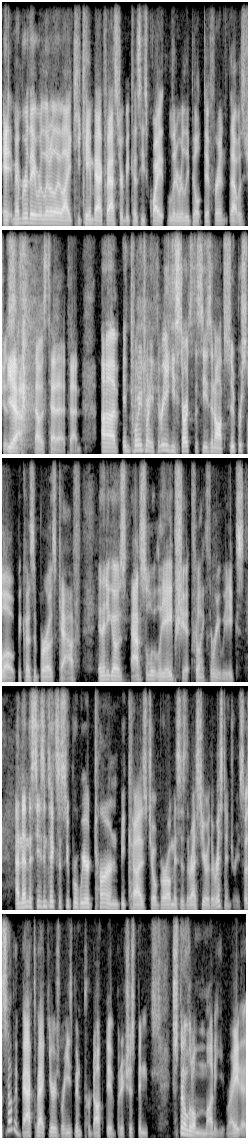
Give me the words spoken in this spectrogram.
And remember, they were literally like he came back faster because he's quite literally built different. That was just Yeah. that was 10 out of 10. Uh, in 2023, he starts the season off super slow because of Burrow's calf, and then he goes absolutely ape shit for like three weeks. And then the season takes a super weird turn because Joe Burrow misses the rest of the year with a wrist injury. So it's not been back to back years where he's been productive, but it's just been just been a little muddy, right? Uh,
